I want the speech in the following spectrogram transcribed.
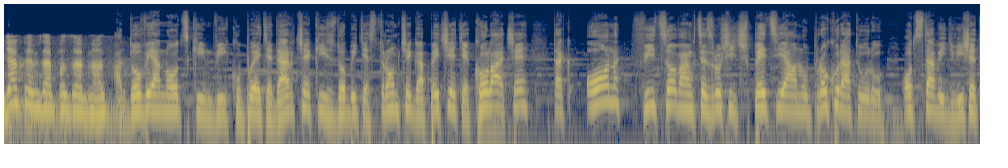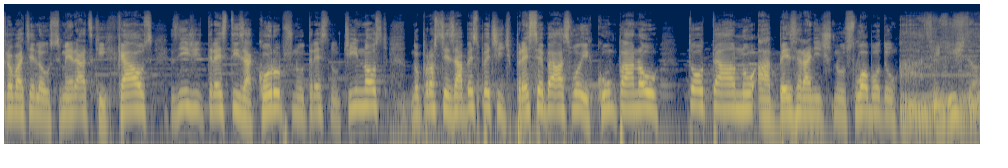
Ďakujem za pozornosť. A do Vianoc, kým vy kupujete darčeky, zdobíte stromček a pečiete koláče, tak on, Fico, vám chce zrušiť špeciálnu prokuratúru, odstaviť vyšetrovateľov smeráckých chaos, znížiť tresty za korupčnú trestnú činnosť, no proste zabezpečiť pre seba a svojich kumpánov totálnu a bezhraničnú slobodu. Cítiš to?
